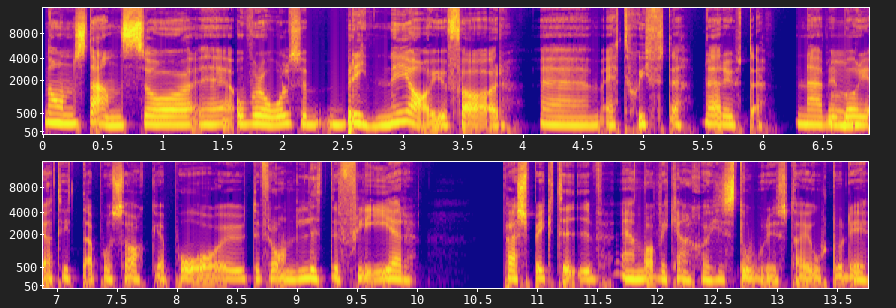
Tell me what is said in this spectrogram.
någonstans så eh, overall så brinner jag ju för eh, ett skifte där ute. När vi Mm. börjar titta på saker på, utifrån lite fler perspektiv än vad vi kanske historiskt har gjort. Och det,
